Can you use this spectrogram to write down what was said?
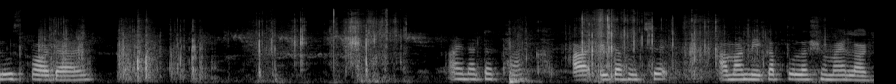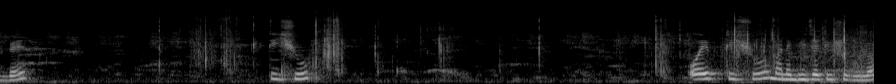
লুজ পাউডার আয়নাটা থাক। আর এটা হচ্ছে আমার মেকআপ তোলার সময় লাগবে। টিস্যু ওয়েব টিস্যু মানে ভিজে টিস্যুগুলো।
